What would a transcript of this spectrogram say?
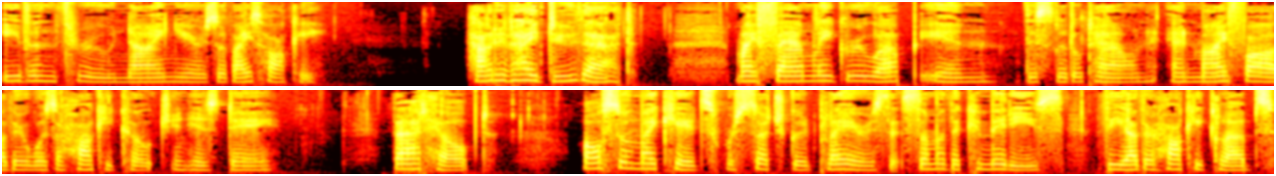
even through nine years of ice hockey. How did I do that? My family grew up in this little town, and my father was a hockey coach in his day. That helped. Also, my kids were such good players that some of the committees, the other hockey clubs,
